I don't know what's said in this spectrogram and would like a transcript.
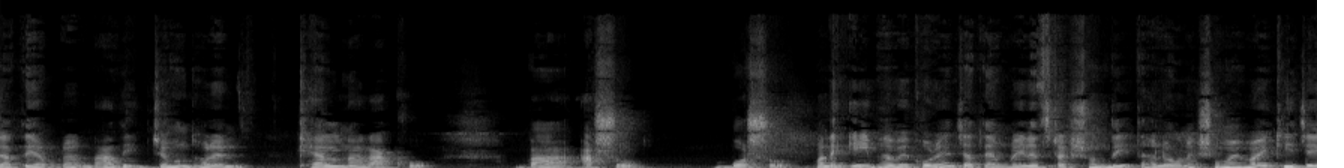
যাতে আমরা না দিই। যেমন ধরেন, খেলনা রাখো বা আসো। বসো। মানে এইভাবে করে যাতে আমরা ইনস্ট্রাকশন দিই, তাহলে অনেক সময় হয় কি যে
